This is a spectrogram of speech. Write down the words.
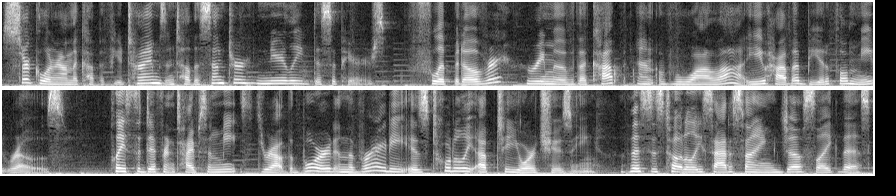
Circle around the cup a few times until the center nearly disappears. Flip it over, remove the cup, and voila, you have a beautiful meat rose. Place the different types of meats throughout the board and the variety is totally up to your choosing. This is totally satisfying just like this,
